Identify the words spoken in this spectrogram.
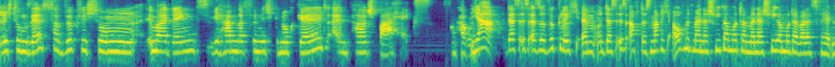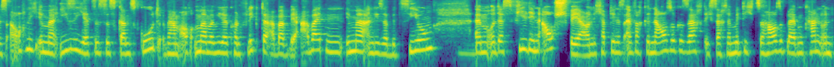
Richtung Selbstverwirklichung immer denkt, wir haben dafür nicht genug Geld, ein paar Sparhacks von Caroline. Ja, das ist also wirklich, ähm, und das ist auch, das mache ich auch mit meiner Schwiegermutter. Meiner Schwiegermutter war das Verhältnis auch nicht immer easy. Jetzt ist es ganz gut. Wir haben auch immer mal wieder Konflikte, aber wir arbeiten immer an dieser Beziehung. Mhm. Ähm, und das fiel denen auch schwer. Und ich habe denen das einfach genauso gesagt. Ich sage, damit ich zu Hause bleiben kann. Und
